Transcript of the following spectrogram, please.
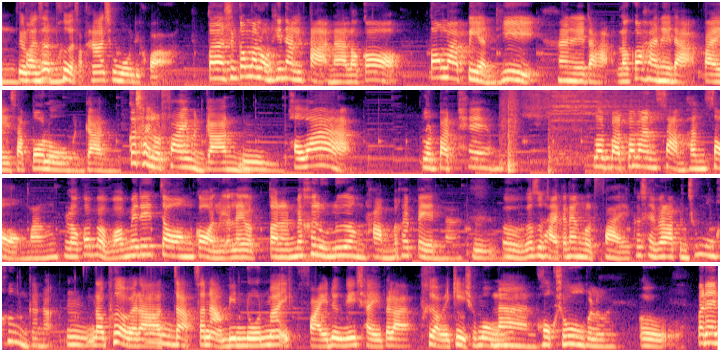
มๆเดี๋ยวเราตอนนั้จะนเผื่อสักห้าชั่วโมงดีกว่า ตอนนั้นฉันก็มาลงที่นาริตะนะแล้วก็ต้องมาเปลี่ยนที่ฮาเนดะแล้วก็ฮาเนดะไปซัปโปโรเหมือนกัน ก็ใช้รถไฟเหมือนกันอืมเพราะว่า รถบัสแพงรถบัสประมาณ 3,200 มั้ง แล้วก็แบบว่าไม่ได้จองก่อนหรืออะไรแบบตอนนั้นไม่ค่อยรู้เรื่องทำไม่ค่อยเป็นนะอืมเออ ก็สุดท้ายก็นั่งรถไฟก็ใช้เวลาเป็นชั่วโมงครึ่งเหมือนกันอะอืมเราเผื่อเวลาอืมจากสนามบินนู้นมาอีกไฟล์หนึ่งนี่ใช้เวลาเผื่อไว้กี่ชั่วโมง นาน 6 ชั่วโมงไปเลย เออ ประเด็น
